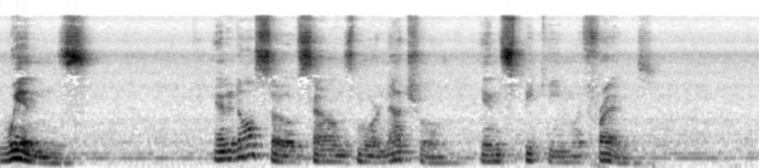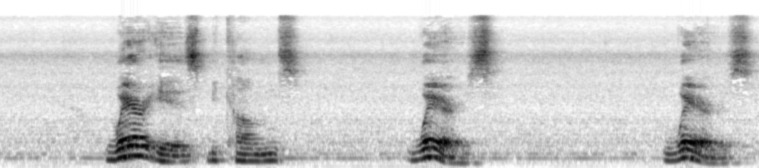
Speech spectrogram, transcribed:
Wins. And it also sounds more natural in speaking with friends. Where is becomes where's. Where's.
